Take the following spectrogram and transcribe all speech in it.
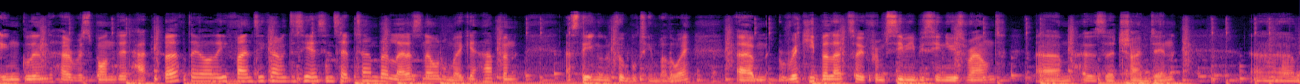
England have responded, Happy birthday, Ollie. Fancy coming to see us in September? Let us know and we'll make it happen. That's the England football team, by the way. Um, Ricky Boleto from CBBC Newsround um, has uh, chimed in. Um,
